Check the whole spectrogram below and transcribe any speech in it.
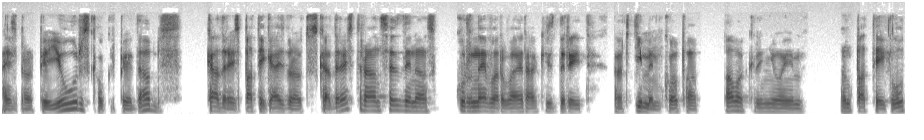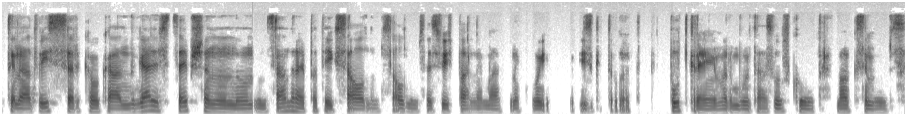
Aizbraukt pie jūras, kaut kur pie dabas, Kādreiz patika aizbraukt uz kādu restorānu sestdienās, kuru nevar vairāk izdarīt ar ģimeni kopā pavakariņojumu. Man patīk lutināt visus ar kaut kādu gaļas cepšanu, un, un, un Sandrai patīk saldums. Saldums es vispār nemāku neko izgatavot. Putkrējiem varbūt tās uzkūpa maksimums,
